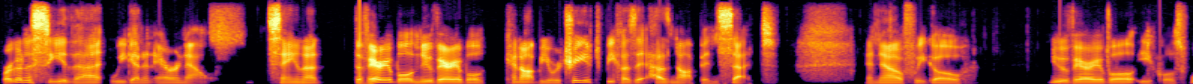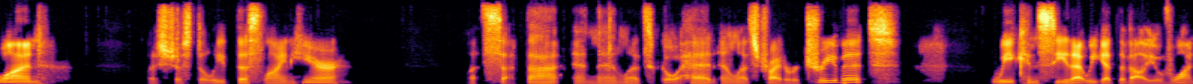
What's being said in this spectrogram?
we're going to see that we get an error now saying that the variable, new variable, cannot be retrieved because it has not been set. And now if we go new variable equals one, let's just delete this line here. Let's set that and then let's go ahead and let's try to retrieve it. We can see that we get the value of one.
